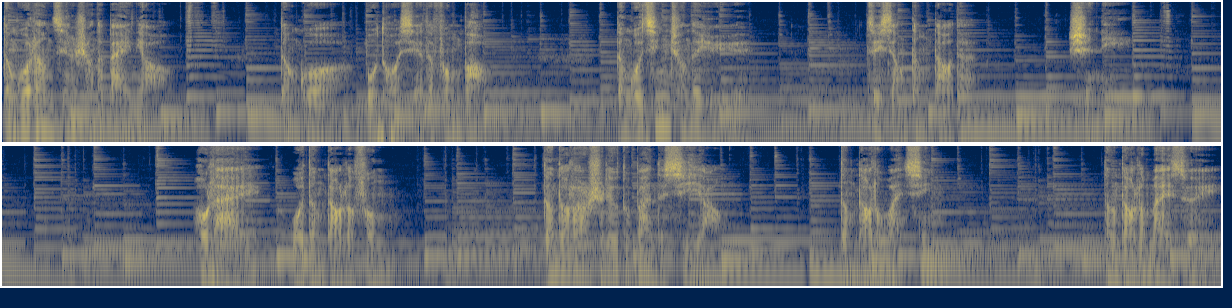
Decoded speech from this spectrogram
等过浪尖上的白鸟，等过不妥协的风暴，等过倾城的雨，最想等到的。是你。后来，我等到了风，等到了二十六度半的夕阳，等到了晚星，等到了麦穗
